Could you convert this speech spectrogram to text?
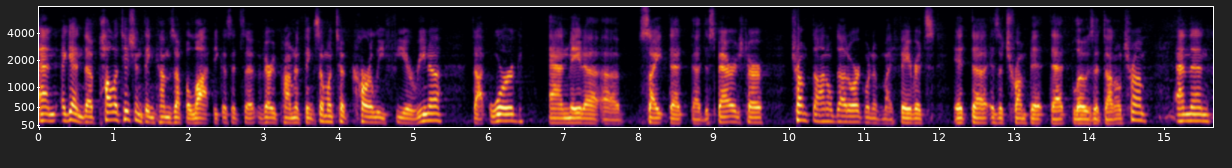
And again, the politician thing comes up a lot because it's a very prominent thing. Someone took carlyfiorina.org and made a, a site that uh, disparaged her. TrumpDonald.org, one of my favorites, it uh, is a trumpet that blows at Donald Trump. And then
